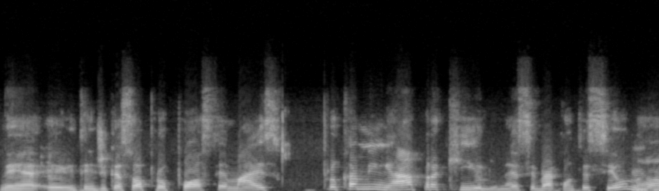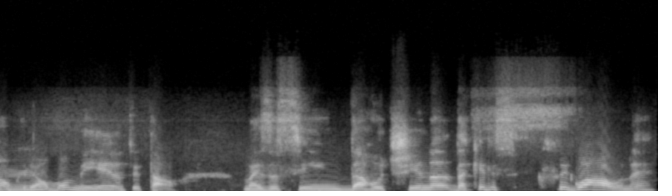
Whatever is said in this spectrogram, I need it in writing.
né? Eu entendi que a sua proposta é mais para caminhar para aquilo, né? Se vai acontecer ou não, uhum. criar um momento e tal. Mas assim, da rotina daquele sexo igual, né?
